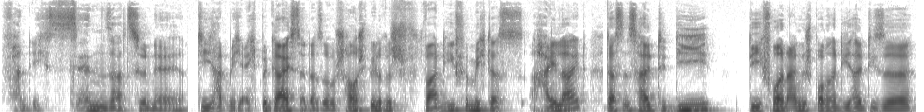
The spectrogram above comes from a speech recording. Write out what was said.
fand ich sensationell. Die hat mich echt begeistert. Also schauspielerisch war die für mich das Highlight. Das ist halt die, die ich vorhin angesprochen habe, die halt diese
